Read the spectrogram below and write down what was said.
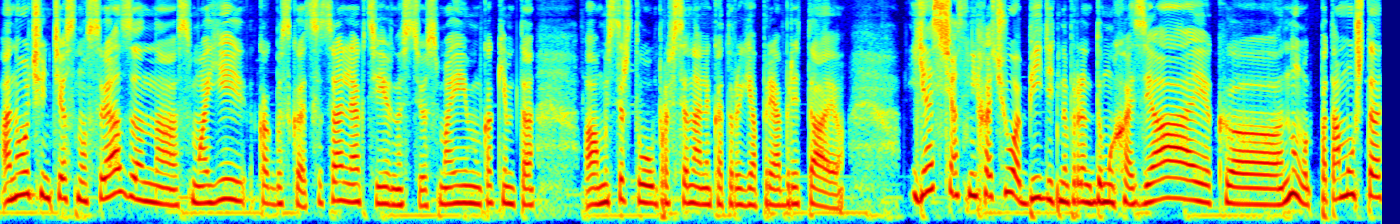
оно очень тесно связано с моей, как бы сказать, социальной активностью, с моим каким-то а, мастерством профессиональным, которое я приобретаю. Я сейчас не хочу обидеть, например, домохозяек, э, ну, потому что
